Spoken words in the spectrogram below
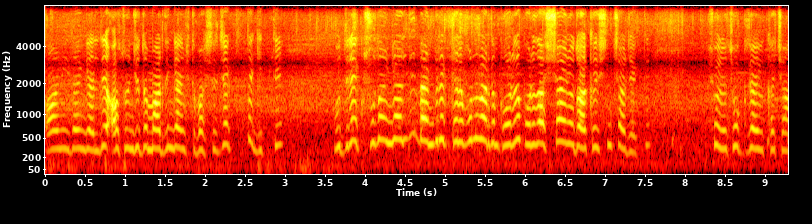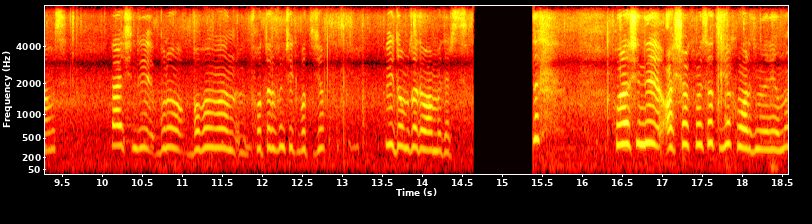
aniden geldi. Az önce de Mardin gelmişti. Başlayacaktık da gitti. Bu direkt şuradan geldi. Ben direkt telefonu verdim Poyraz'a. Poyraz aşağı iniyordu. Arkadaşını çağıracaktı. Şöyle çok güzel bir kaçağımız. Ben şimdi bunu babamın fotoğrafını çekip atacağım. Videomuza devam ederiz. Poyraz şimdi aşağı kümesi atacak Mardinlerin yanına.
